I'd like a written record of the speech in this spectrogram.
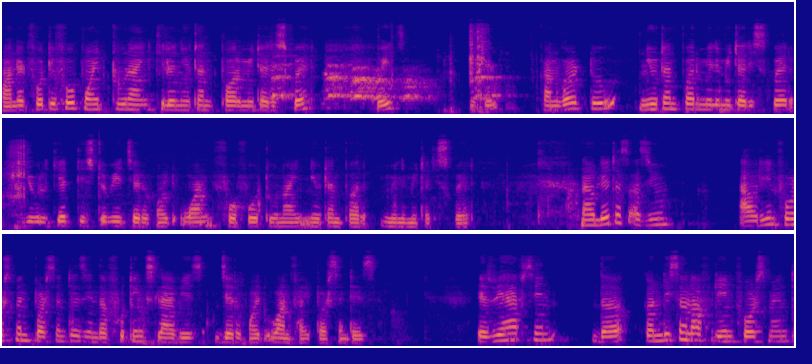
144.29 kilonewton per meter square which if you convert to Newton per millimeter square, you will get this to be 0.14429 Newton per millimeter square. Now let us assume our reinforcement percentage in the footing slab is 0.15 percentage. As we have seen, the condition of reinforcement,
